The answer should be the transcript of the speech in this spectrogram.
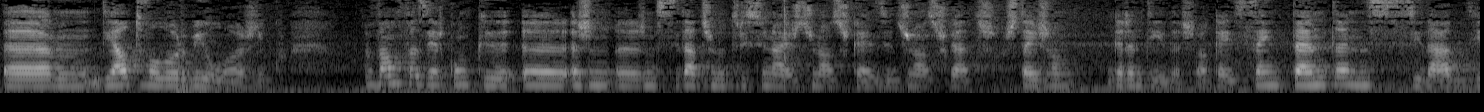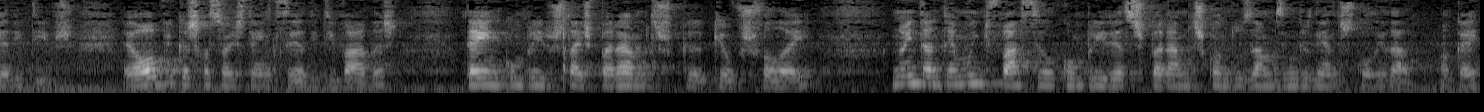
um, de alto valor biológico, vão fazer com que uh, as, as, necessidades nutricionais dos nossos cães e dos nossos gatos estejam garantidas, ok? Sem tanta necessidade de aditivos. É óbvio que as rações têm que ser aditivadas, têm que cumprir os tais parâmetros que, que eu vos falei. No entanto, é muito fácil cumprir esses parâmetros quando usamos ingredientes de qualidade, ok?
